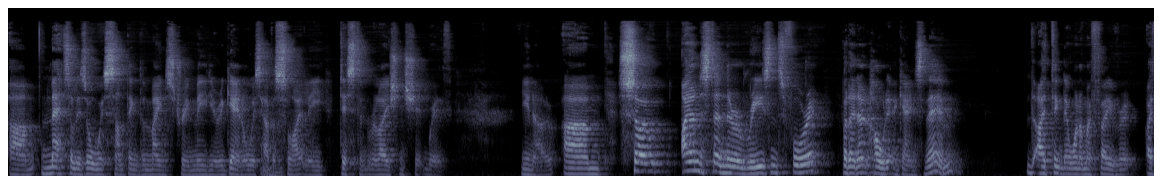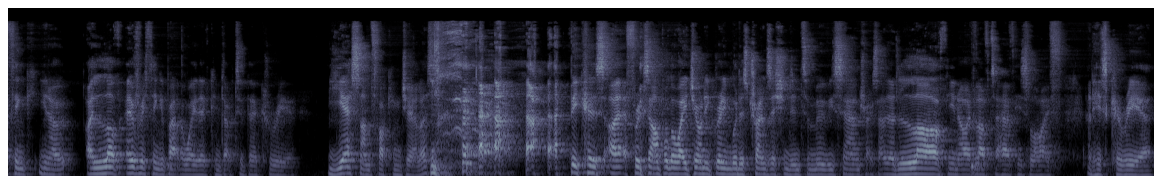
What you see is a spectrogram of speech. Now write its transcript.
Um, metal is always something the mainstream media again always have a slightly distant relationship with you know. Um, so i understand there are reasons for it but i don't hold it against them. I think they're one of my favorite. I think you know i love everything about the way they've conducted their career. Yes i'm fucking jealous. Because I, for example the way jonny greenwood has transitioned into movie soundtracks i'd love you know i'd love to have his life and his career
